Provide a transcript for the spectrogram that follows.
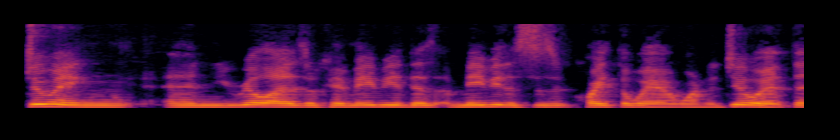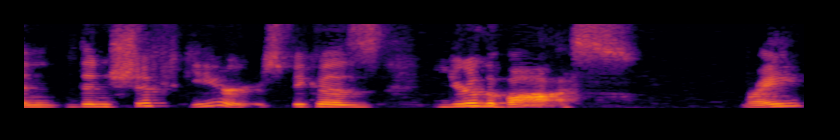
doing and you realize okay maybe this maybe this isn't quite the way i want to do it then then shift gears because you're the boss right?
